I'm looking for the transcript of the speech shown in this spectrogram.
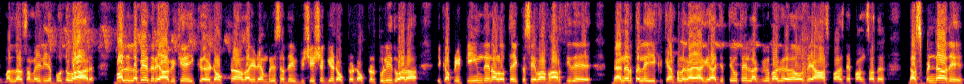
ਮਤਲਬ ਸਮਝ ਲਈਏ, ਬੁੱਧਵਾਰ ਬਲ ਲਬੇ ਦਰਿਆ ਵਿਖੇ ਇੱਕ ਡਾਕਟਰਾਂ ਦਾ, ਜਿਹੜੇ ਅੰਮ੍ਰਿਤਸਰ ਦੇ ਵਿਸ਼ੇਸ਼ज्ञ ਡਾਕਟਰ ਡਾਕਟਰ ਤੁਲੀ ਦੁਆਰਾ ਇੱਕ ਆਪਣੀ ਟੀਮ ਦੇ ਨਾਲ ਉੱਥੇ ਇੱਕ ਸੇਵਾ ਭਾਰਤੀ ਦੇ ਬੈਨਰ ਤਲੇ ਇੱਕ ਕੈਂਪ ਲਗਾਇਆ ਗਿਆ, ਜਿੱਥੇ ਉੱਥੇ ਲਗਭਗ ਉਹਦੇ ਆਸ-ਪਾਸ ਦੇ 5-7 10 ਪਿੰਡਾਂ ਦੇ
